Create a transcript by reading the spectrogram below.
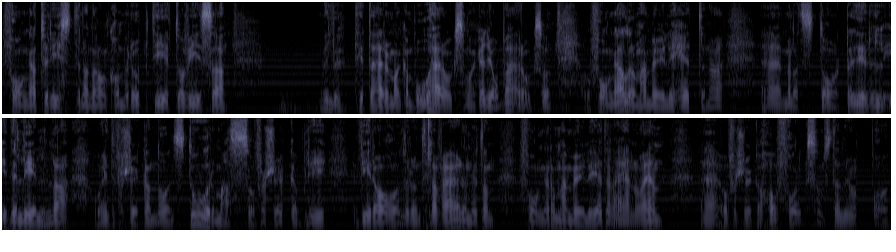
fånga turisterna när de kommer upp dit och visa vill du titta här hur man kan bo här också, man kan jobba här också och fånga alla de här möjligheterna. Eh, Men att starta i det- lilla och inte försöka nå en stor massa och försöka bli viral runt hela världen utan fånga de här möjligheterna en och en eh, och försöka ha folk som ställer upp och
